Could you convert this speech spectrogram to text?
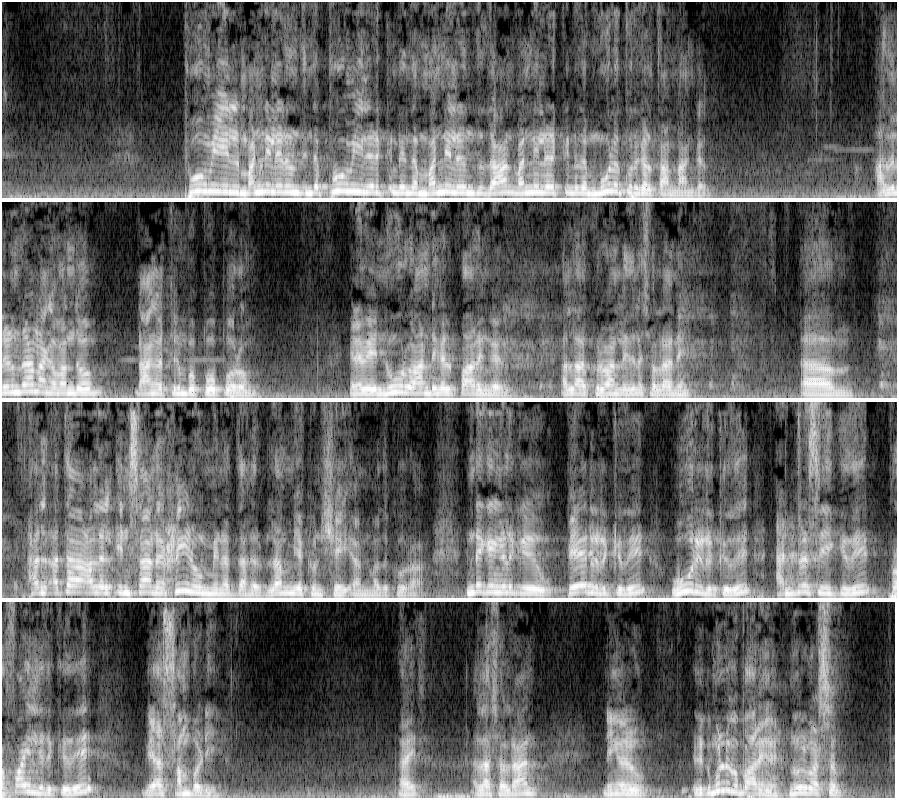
பூமியில் மண்ணிலிருந்து இந்த பூமியில் இருக்கின்ற இந்த மண்ணிலிருந்து தான் மண்ணில் இருக்கின்ற இந்த மூலக்கூறுகள் தான் நாங்கள். அதிலிருந்து தான் நாங்கள் வந்தோம் நாங்கள் திரும்ப போக போகிறோம் எனவே நூறு ஆண்டுகள் பாருங்கள். அல்லாஹ் குர்ஆன்ல இதில் சொல்கிறானே ஹல் அத்தா அலல் இன்சான் ஹீனும் மின தஹர் லம் யகுன் அன் மதுக்கூரா இன்றைக்கு எங்களுக்கு பேர் இருக்குது ஊர் இருக்குது அட்ரஸ் இருக்குது ப்ரொஃபைல் இருக்குது. வி ஆர் சம்படி ரைட் அல்லாஹ் சொல்கிறான் நீங்கள் இதுக்கு முன்னுக்கு பாருங்கள் நூறு வருஷம்.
